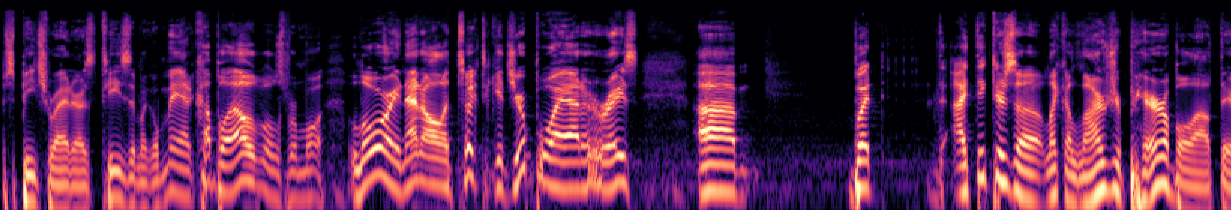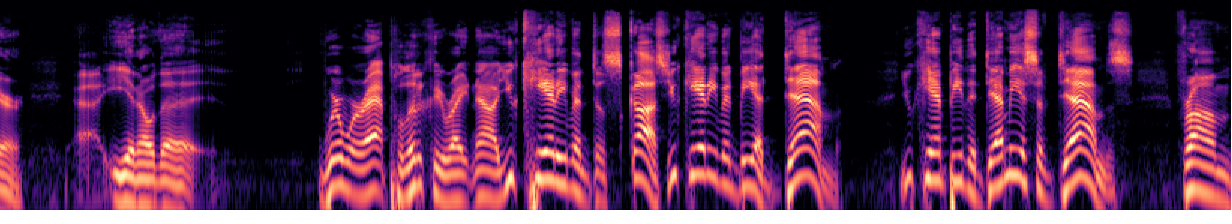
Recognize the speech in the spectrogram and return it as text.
speechwriter. I was teasing him. I go, man, a couple elbows from Lori, and that's all it took to get your boy out of the race. Um, but I think there's a like a larger parable out there. Uh, you know the where we're at politically right now, you can't even discuss. You can't even be a Dem. You can't be the demiest of Dems from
